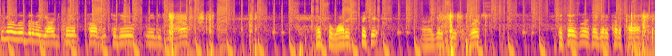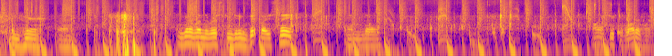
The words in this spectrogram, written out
so got a little bit of a yard cleanup project to do, maybe tomorrow. That's the water spigot. Uh, I gotta see if it works. If it does work, I gotta cut a path in here. Um, I'm gonna run the risk of getting bit by a snake, and uh, I want to see if the water works.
